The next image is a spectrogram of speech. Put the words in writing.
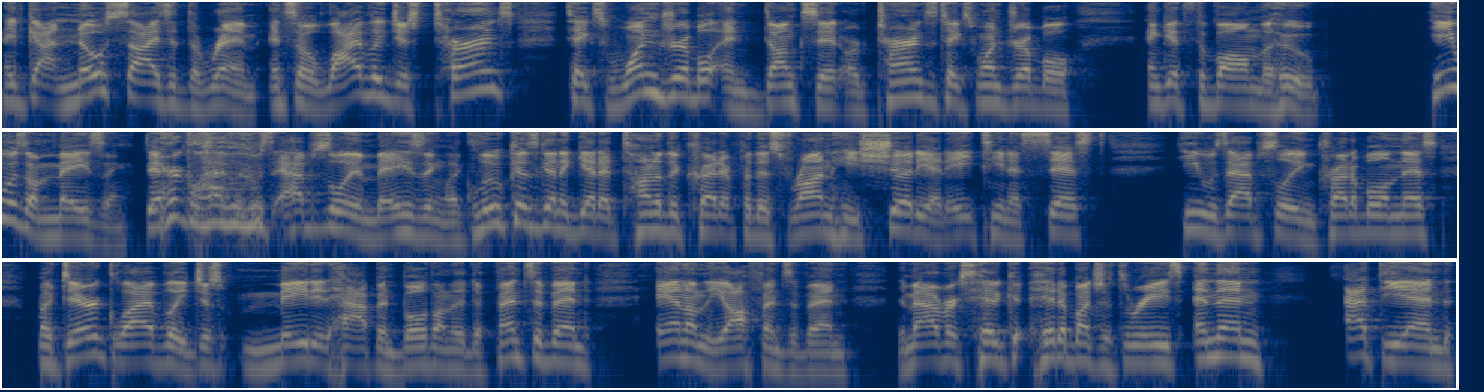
They've got no size at the rim. And so Lively just turns, takes one dribble and dunks it, or turns and takes one dribble and gets the ball in the hoop he was amazing. Dereck Lively was absolutely amazing. Like Luka's going to get a ton of the credit for this run. He should. He had 18 assists. He was absolutely incredible in this. But Dereck Lively just made it happen both on the defensive end and on the offensive end. The Mavericks hit, hit a bunch of threes. And then at the end,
